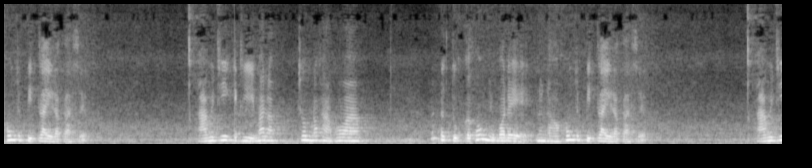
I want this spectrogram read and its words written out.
คงจะปิดไลแล้วก็เสีย หาวิธีเกที่มารับชมเนาะค่ะ เพราะว่า มันกระตุกก็คงจะบ่ได้นั่นเนาะคงจะปิดไลแล้วก็เสียหาวิธี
